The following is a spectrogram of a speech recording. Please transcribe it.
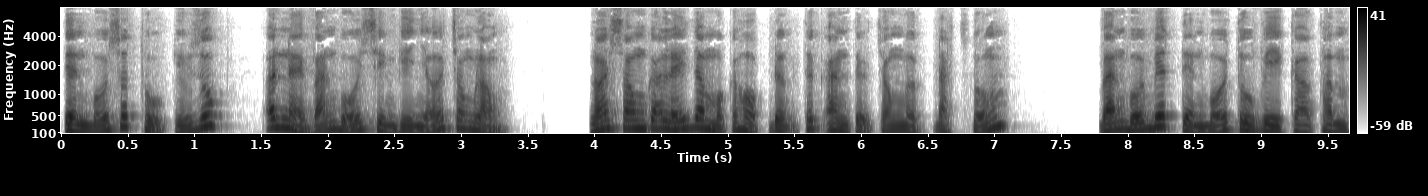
tiền bối xuất thủ cứu giúp, ân này vãn bối xin ghi nhớ trong lòng. Nói xong gã lấy ra một cái hộp đựng thức ăn từ trong ngực đặt xuống. Vãn bối biết tiền bối tu vi cao thâm,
